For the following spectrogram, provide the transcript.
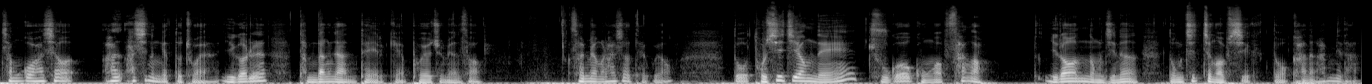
참고하셔 하시는 게 또 좋아요. 이거를 담당자한테 이렇게 보여주면서 설명을 하셔도 되고요. 또 도시 지역 내에 주거, 공업, 상업 이런 농지는 농지증 없이 또 가능합니다.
